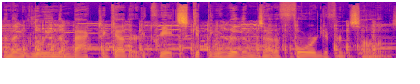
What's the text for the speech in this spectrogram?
and then gluing them back together to create skipping rhythms out of four different songs.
